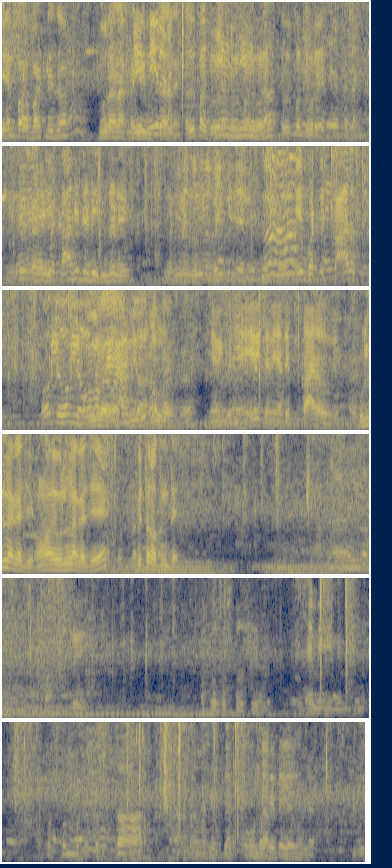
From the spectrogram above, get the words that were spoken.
ಏನ್ ಬಾ ಬಾಟ್ಲಿ ಇದು ದೂರ ಅಣ್ಣ. ಸ್ವಲ್ಪ ದೂರ ಸ್ವಲ್ಪ ದೂರ ಏ ಬಟ್ಲಿ ಕಾರ್ ದೂರ ಹುಲ್ಲಿನ ಗಜಿ ಒಣ ಹುಲ್ಲಿನ ಗಜಿ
